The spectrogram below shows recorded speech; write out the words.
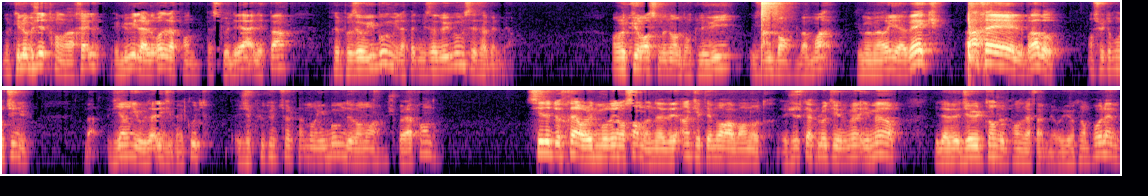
Donc il est obligé de prendre Rachel, et lui, il a le droit de la prendre, parce que Léa, elle n'est pas préposée au Hiboum, il n'a pas de mise à de Hiboum, c'est sa belle-mère. En l'occurrence, maintenant, donc Lévi, il dit, bon, bah moi, je me marie avec Rachel, bravo. Ensuite, on continue. Bah, vient Yehuda, il dit, bah écoute, j'ai plus qu'une seule femme en Hiboum devant moi, je peux la prendre si les deux frères, au lieu de mourir ensemble, en avait un qui était mort avant l'autre, et jusqu'à que l'autre il meurt, il avait déjà eu le temps de prendre la femme, il n'y aurait eu aucun problème.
